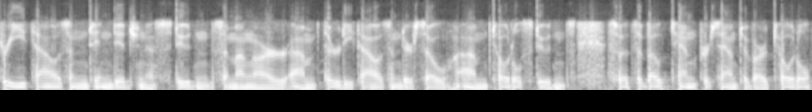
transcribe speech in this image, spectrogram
3,000 Indigenous students among our um, 30,000 or so um, total students. So it's about 10% of our total,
